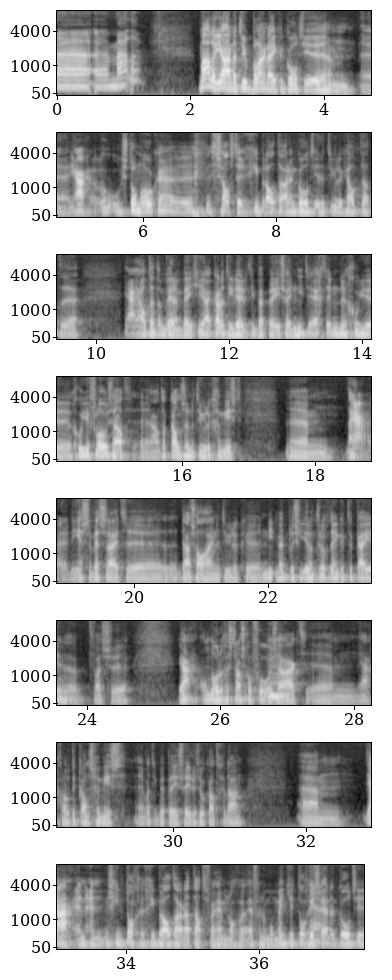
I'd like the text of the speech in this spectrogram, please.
Malen? Malen, ja, natuurlijk belangrijk. Een goaltje, ehm, eh, ja, hoe, stom ook. Hè. Zelfs tegen Gibraltar een goaltje, natuurlijk helpt dat, ja, helpt dat hem weer een beetje. Ja, ik had het idee dat hij bij PSV niet echt in de goede, goede flow zat. Eh, Een aantal kansen natuurlijk gemist. Ehm, nou ja, eh, die eerste wedstrijd, eh, daar zal hij natuurlijk niet met plezier aan terugdenken, Turkije. Het was... ja, onnodige strafschop veroorzaakt. Ehm, ja, grote kans gemist. Hè, wat hij bij PSV dus ook had gedaan. Ehm, ja, en, en misschien toch Gibraltar, dat dat voor hem nog even een momentje toch is. Ja. Hè, dat goaltje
